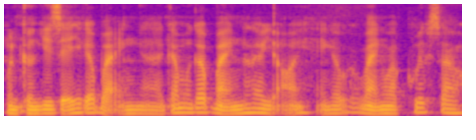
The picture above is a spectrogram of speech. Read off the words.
mình cần chia sẻ với các bạn. Uh, cảm ơn các bạn đã theo dõi. Hẹn gặp các bạn vào clip sau.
